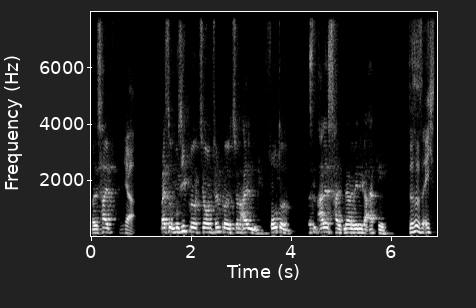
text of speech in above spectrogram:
Weil es halt, ja. weißt du, Musikproduktion, Filmproduktion, all, Foto, das sind alles halt mehr oder weniger Apple. Das ist echt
